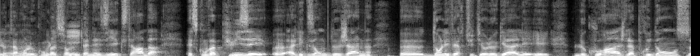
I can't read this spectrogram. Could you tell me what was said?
notamment le combat sur l'euthanasie, etc. Bah, est-ce qu'on va puiser à l'exemple de Jeanne dans les vertus théologales et, le courage, la prudence,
